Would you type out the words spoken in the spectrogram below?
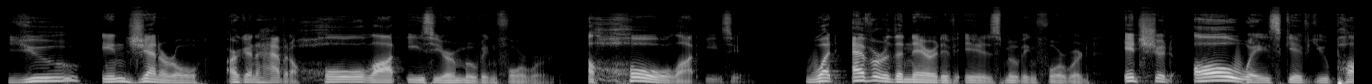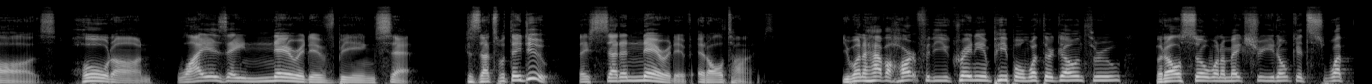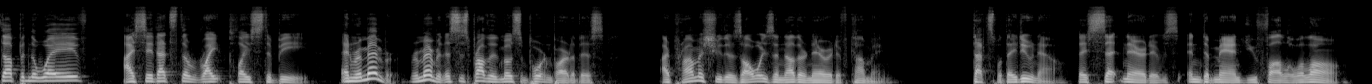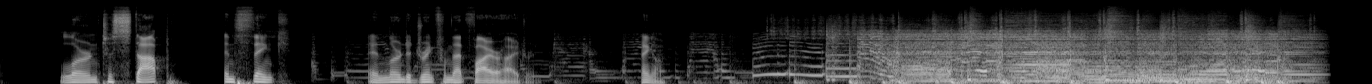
you in general are going to have it a whole lot easier moving forward a whole lot easier. Whatever the narrative is moving forward, it should always give you pause. Hold on. Why is a narrative being set? Because that's what they do. They set a narrative at all times. You want to have a heart for the Ukrainian people and what they're going through, but also want to make sure you don't get swept up in the wave. I say that's the right place to be. And remember, remember, this is probably the most important part of this. I promise you, there's always another narrative coming. That's what they do now. They set narratives and demand you follow along. Learn to stop and think and learn to drink from that fire hydrant. Hang on.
